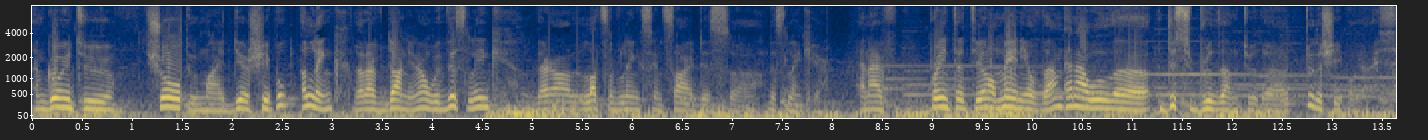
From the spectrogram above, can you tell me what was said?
I'm going to show to my dear sheeple a link that I've done. You know, with this link, there are lots of links inside this uh, this link here, and I've printed you know many of them, and I will uh, distribute them to the to the sheeple guys.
